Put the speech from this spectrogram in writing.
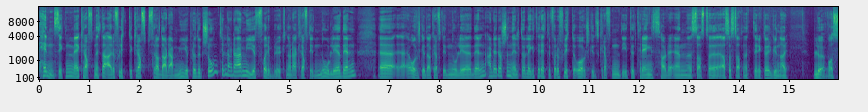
Hensikten med kraftnettet er å flytte kraft fra der det er mye produksjon, til der det er mye forbruk. Når det er kraft i den nordlige delen, eh, overskudd av kraft i den nordlige delen, er det rasjonelt å legge til rette for å flytte overskuddskraften dit det trengs, har det en stats, altså Statnett-direktør Gunnar Løvaas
